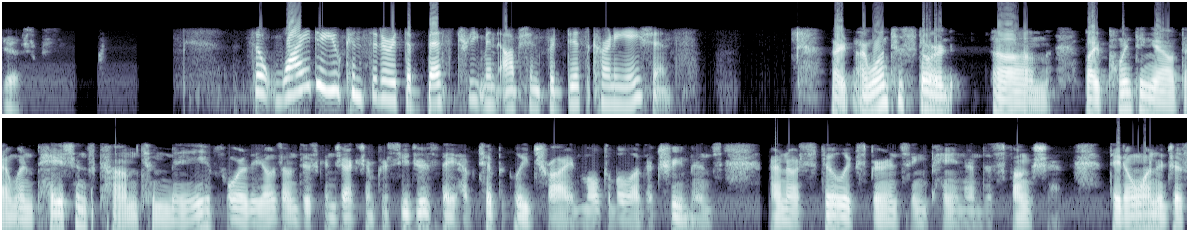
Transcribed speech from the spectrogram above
discs. So, why do you consider it the best treatment option for disc herniations? All right, I want to start um, by pointing out that when patients come to me for the ozone disc injection procedures, they have typically tried multiple other treatments and are still experiencing pain and dysfunction. They don't want to just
